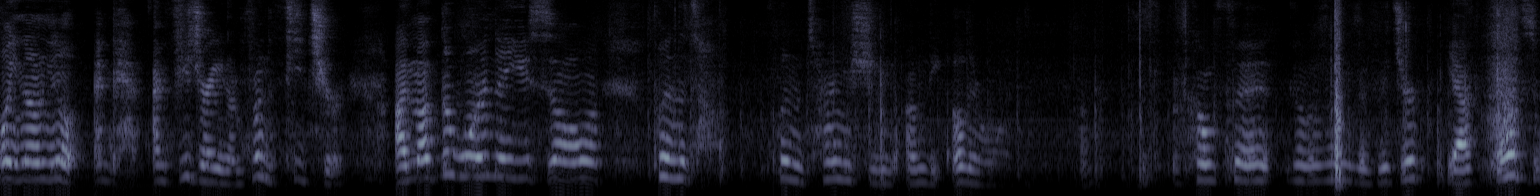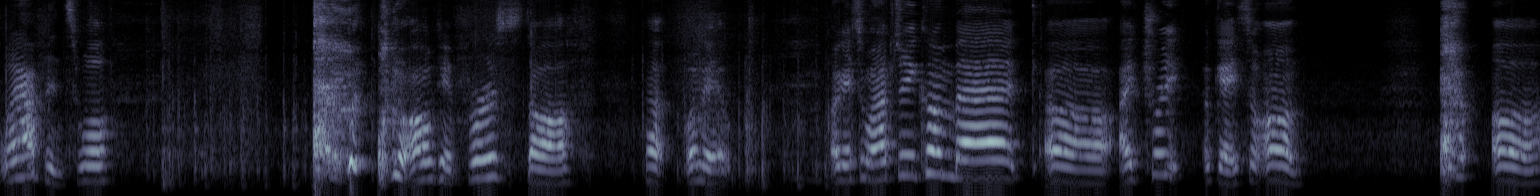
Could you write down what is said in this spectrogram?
Wait, no, no, I'm, I'm future Aiden. I'm from the future. I'm not the one that you saw put in the, t- put in the time machine. I'm the other one. Confident, the future? Yeah. What's, what happens? Well, okay, first off, uh, okay, Okay, so after you come back, uh, I try. Okay, so um, uh,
